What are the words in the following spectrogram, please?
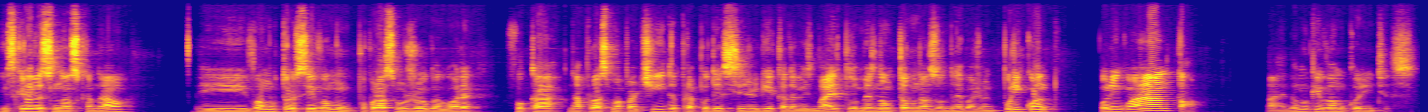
inscreva-se no nosso canal e vamos torcer, vamos pro próximo jogo agora, focar na próxima partida para poder se erguer cada vez mais. Pelo menos não estamos na zona do rebaixamento por enquanto. Por enquanto. Mas vamos que vamos, Corinthians.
